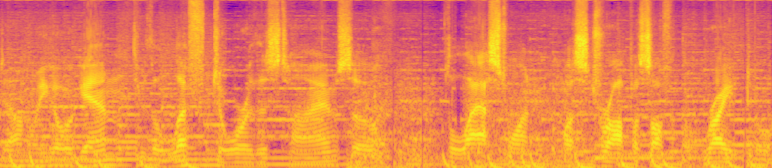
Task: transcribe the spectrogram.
Down we go again, through the left door this time, so the last one must drop us off at the right door.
